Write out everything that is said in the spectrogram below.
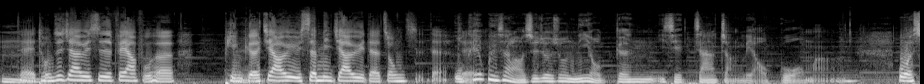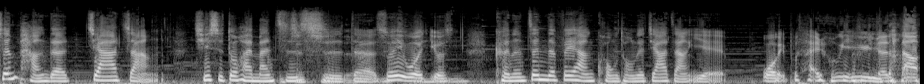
嗯，对，同志教育是非常符合品格教育、生命教育的宗旨的。我可以问一下老师，就是说你有跟一些家长聊过吗？我身旁的家长其实都还蛮支持的，所以我有可能真的非常恐同的家长也。我也不太容易遇得 到，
